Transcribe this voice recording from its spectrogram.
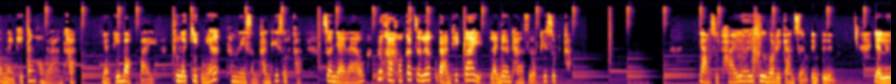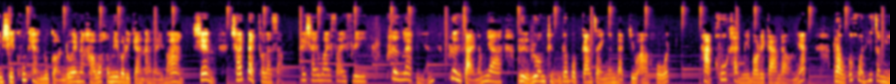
ตำแหน่งที่ตั้งของร้านค่ะ อย่างที่บอกไป ธุรกิจเนี้ยทำเลสำคัญที่สุดค่ะ ส่วนใหญ่แล้วลูกค้าเขาก็จะเลือกร้านที่ใกล้ และเดินทางสะดวกที่สุดค่ะ อย่างสุดท้ายเลยคือบริการเสริมอื่นๆ อย่าลืมเช็คคู่แข่งดูก่อนด้วยนะคะ ว่าเขามีบริการอะไรบ้าง เช่น ชาร์จแบตโทรศัพท์ให้ใช้ Wi-Fi ฟรี เครื่องแลกเหรียญ เครื่องจ่ายน้ำยา หรือรวมถึงระบบการจ่ายเงินแบบ QR code หากคู่แข่งมีบริการเหล่านี้เราก็ควรที่จะมี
